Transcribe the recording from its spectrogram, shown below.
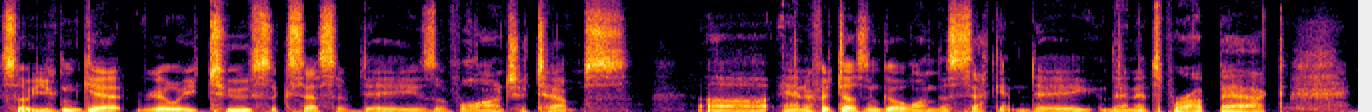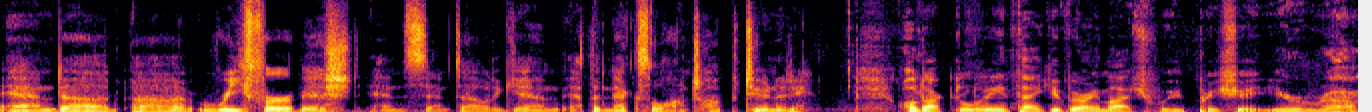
So you can get really two successive days of launch attempts. Uh, and if it doesn't go on the second day, then it's brought back and uh, uh, refurbished and sent out again at the next launch opportunity. Well, Dr. Levine, thank you very much. We appreciate your uh,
